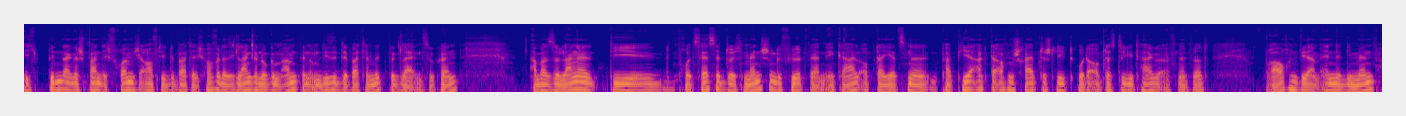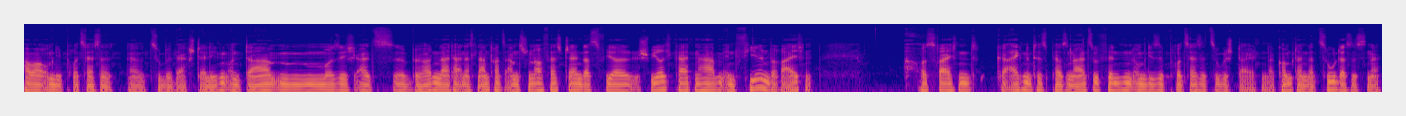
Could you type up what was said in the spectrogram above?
Ich bin da gespannt, ich freue mich auch auf die Debatte. Ich hoffe, dass ich lang genug im Amt bin, um diese Debatte mitbegleiten zu können. Aber solange die Prozesse durch Menschen geführt werden, egal ob da jetzt eine Papierakte auf dem Schreibtisch liegt oder ob das digital geöffnet wird, brauchen wir am Ende die Manpower, um die Prozesse äh, zu bewerkstelligen. Und da muss ich als äh, Behördenleiter eines Landratsamts schon auch feststellen, dass wir Schwierigkeiten haben, in vielen Bereichen ausreichend geeignetes Personal zu finden, um diese Prozesse zu gestalten. Da kommt dann dazu, dass es eine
